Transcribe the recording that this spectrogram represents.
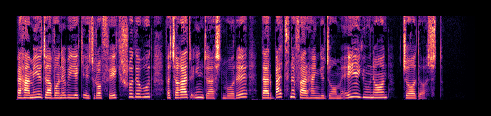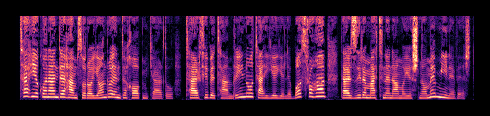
به همه جوانب یک اجرا فکر شده بود و چقدر این جشنواره در بطن فرهنگ جامعه یونان جا داشت. تهیه کننده همسرایان رو انتخاب می کرد و ترتیب تمرین و تهیه لباس رو هم در زیر متن نمایشنامه می نوشت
